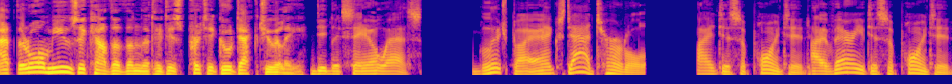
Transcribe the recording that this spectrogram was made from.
At the raw music other than that it is pretty good actually. Did it say OS? Glitch by X Dad Turtle. I disappointed. I very disappointed.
